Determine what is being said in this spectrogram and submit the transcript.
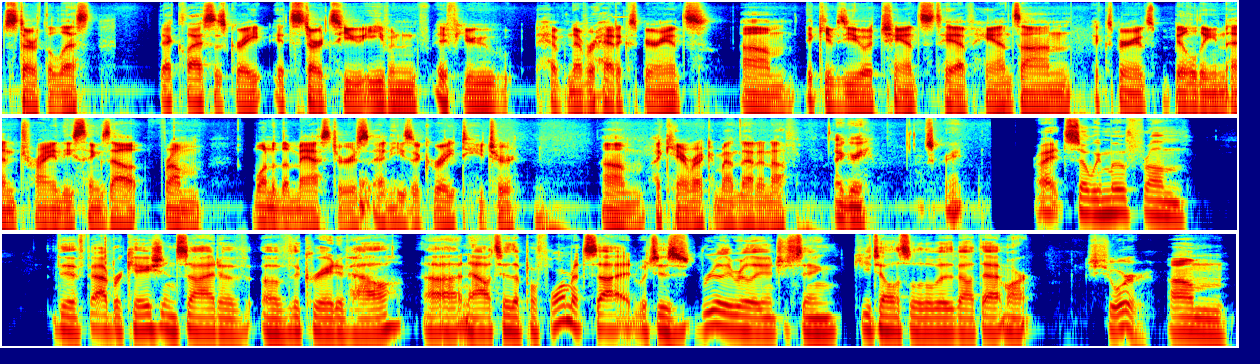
start the list. That class is great. It starts you even if you have never had experience. Um, it gives you a chance to have hands-on experience building and trying these things out from one of the masters, and he's a great teacher. Um, I can't recommend that enough. I agree. That's great. Right. So we move from the fabrication side of of the creative hell uh, now to the performance side, which is really really interesting. Can you tell us a little bit about that, Marc? Sure. Um,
